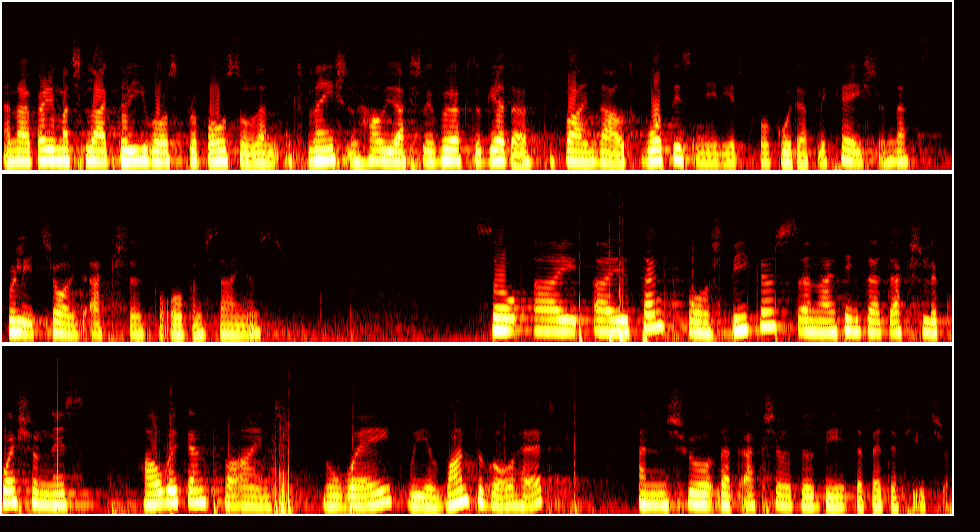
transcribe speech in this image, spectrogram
And I very much like the Ivo's proposal and explanation how you actually work together to find out what is needed for good application. That's really joint action for open science. So I, I thank for speakers, and I think that actually the question is how we can find the way we want to go ahead and ensure that actually will be the better future.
